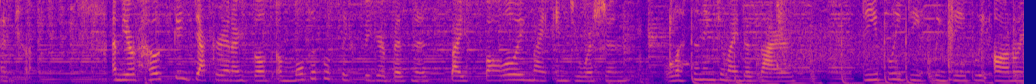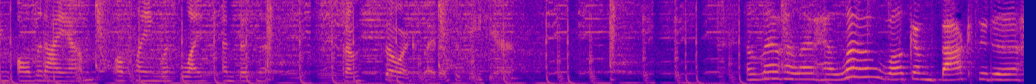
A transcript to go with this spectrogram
and trust. I'm your host, Kate Decker, and I've built a multiple six figure business by following my intuition, listening to my desires, deeply, deeply, deeply honoring all that I am while playing with life and business. And I'm so excited to be here. Hello, hello, hello. Welcome back to the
